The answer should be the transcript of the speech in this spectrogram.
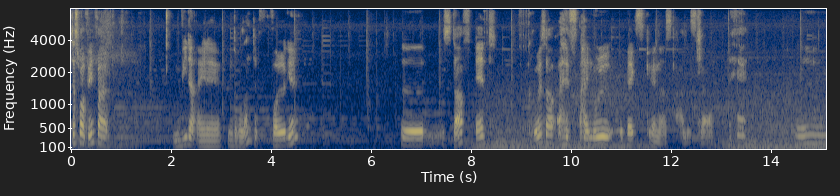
Das war auf jeden Fall wieder eine interessante Folge. Äh, Stuff at größer als ein 0 Backscanners. Alles klar. äh,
